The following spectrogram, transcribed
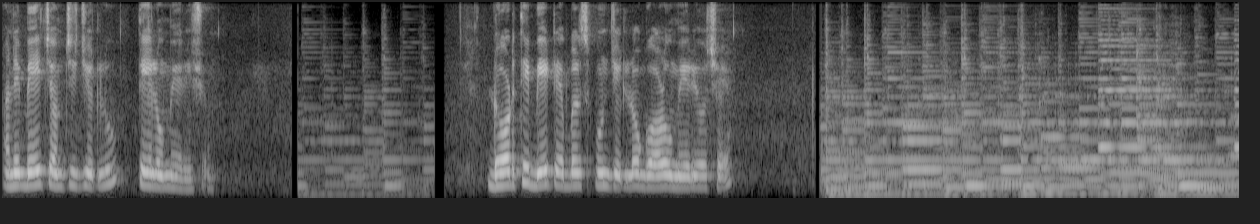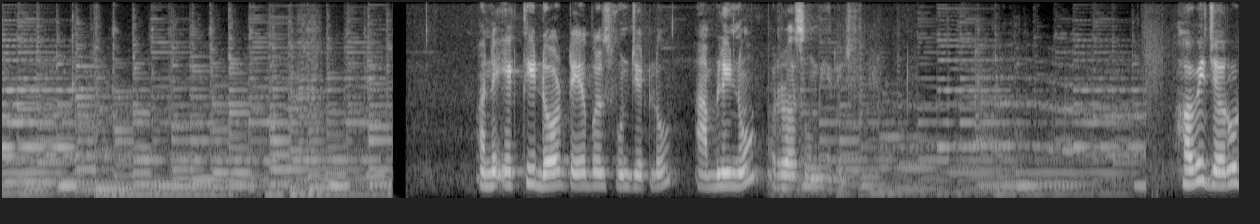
અને બે ચમચી જેટલું તેલ ઉમેરીશું. દોઢથી બે ટેબલ સ્પૂન જેટલો ગોળ ઉમેર્યો છે. અને એકથી દોઢ ટેબલ સ્પૂન જેટલો આંબલીનો રસ ઉમેરીશું હવે જરૂર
